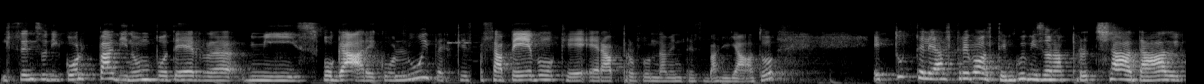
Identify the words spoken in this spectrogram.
il senso di colpa di non potermi sfogare con lui perché sapevo che era profondamente sbagliato. E tutte le altre volte in cui mi sono approcciata al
